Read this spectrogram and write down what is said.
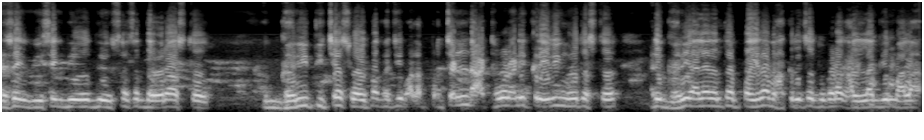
जसं एक वीस एक दिवस दिवसाचा दौरा असतो घरी तिच्या स्वयंपाकाची मला प्रचंड आठवण आणि क्रेविंग होत असतं. आणि घरी आल्यानंतर पहिला भाकरीचा तुकडा खाल्ला की मला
